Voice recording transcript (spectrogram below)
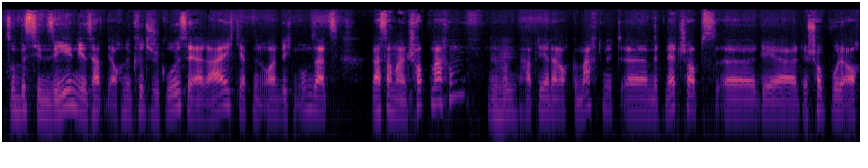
so ein bisschen sehen, ihr habt auch eine kritische Größe erreicht, ihr habt einen ordentlichen Umsatz, lass doch mal einen Shop machen, mhm. habt ihr ja dann auch gemacht mit, äh, mit Netshops, äh, der, der Shop wurde auch,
